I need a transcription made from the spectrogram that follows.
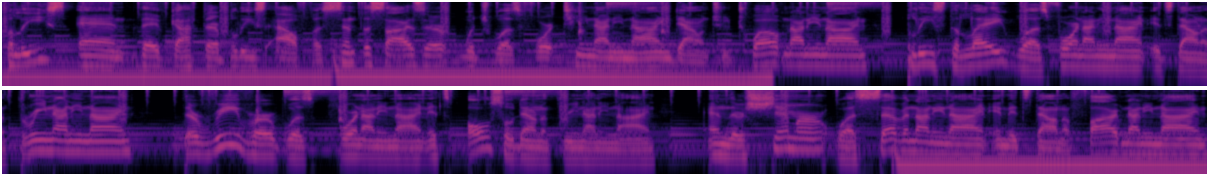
Bliss, and they've got their Bliss Alpha synthesizer, which was $14.99 down to $12.99. Bliss Delay was $4.99, it's down to $3.99. Their Reverb was $4.99, it's also down to $3.99. And their Shimmer was $7.99 and it's down to $5.99.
